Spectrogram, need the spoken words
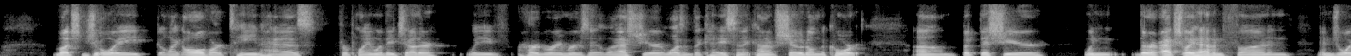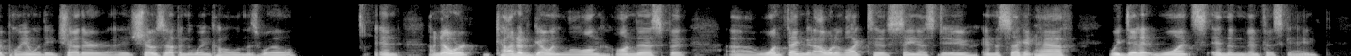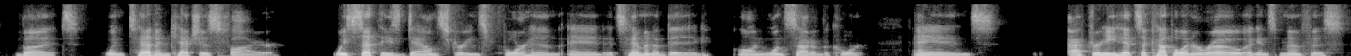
much joy like all of our team has for playing with each other. We've heard rumors that last year it wasn't the case, and it kind of showed on the court. Um, but this year, when they're actually having fun and enjoy playing with each other, it shows up in the win column as well. And I know we're kind of going long on this, but uh, one thing that I would have liked to have seen us do in the second half, we did it once in the Memphis game, but when Tevin catches fire, we set these down screens for him, and it's him and a big on one side of the court. And after he hits a couple in a row against Memphis,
